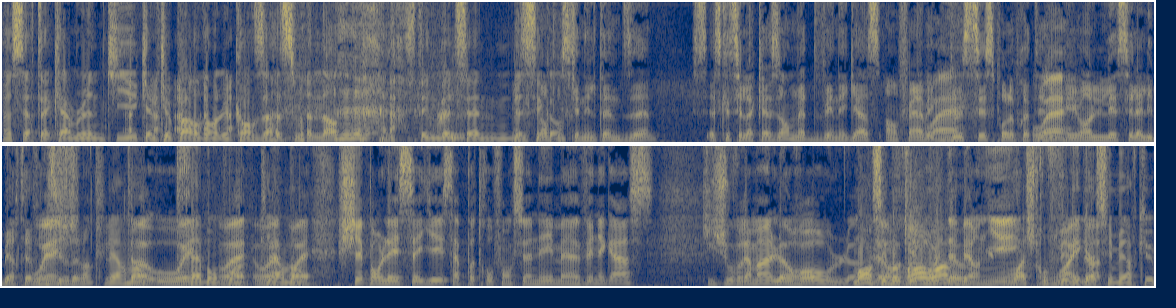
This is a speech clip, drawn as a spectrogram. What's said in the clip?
un certain Cameron qui est quelque part dans le Kansas maintenant. C'était une belle scène, une Mais belle sinon, pour séquence. ce que Nilton disait, est-ce que c'est l'occasion de mettre Venegas enfin avec Ouais. 2-6 pour le protéger Ouais. et ils vont lui laisser la liberté Ouais. offensive devant? Clairement. Très bon point, clairement. ouais. Chip, on l'a essayé, ça n'a pas trop fonctionné, mais Venegas, qui joue vraiment le rôle, Moi, on le s'est moqué de moi. de Bernier. Moi, je trouve Venegas not? est meilleur que,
